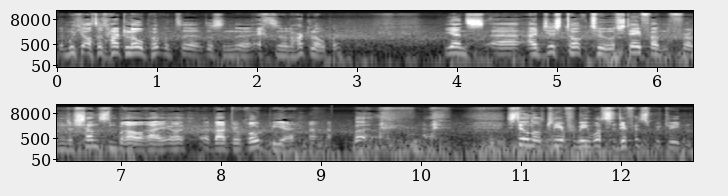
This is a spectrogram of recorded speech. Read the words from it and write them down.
dan moet je altijd hard lopen, want uh, dat is een, echt zo'n hardloper. Jens, I just talked to Stefan from the Schanzenbrauerei about the road beer. but still not clear for me what's the difference between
